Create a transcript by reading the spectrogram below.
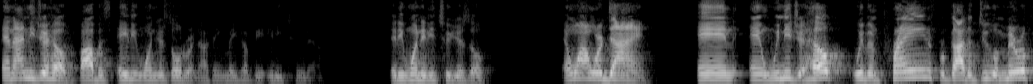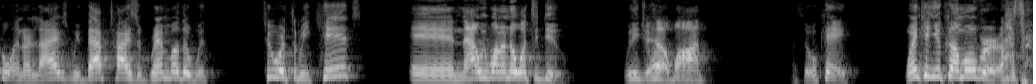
And I need your help. Bob is 81 years old right now. I think maybe I'll be 82 now. 81, 82 years old. And Juan, we're dying. And, and we need your help. We've been praying for God to do a miracle in our lives. We baptized a grandmother with two or three kids, and now we want to know what to do. We need your help, Juan. I said, okay, when can you come over? I said,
